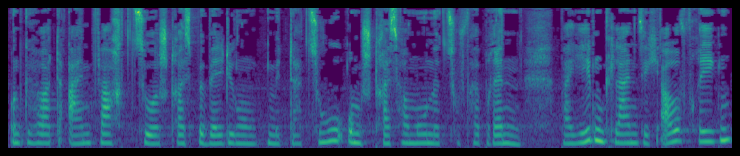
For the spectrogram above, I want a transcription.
und gehört einfach zur Stressbewältigung mit dazu, um Stresshormone zu verbrennen. Bei jedem kleinen sich aufregen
